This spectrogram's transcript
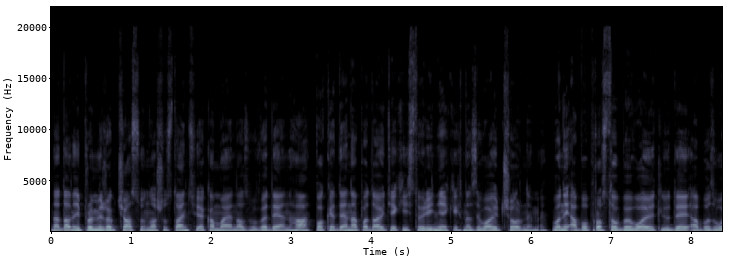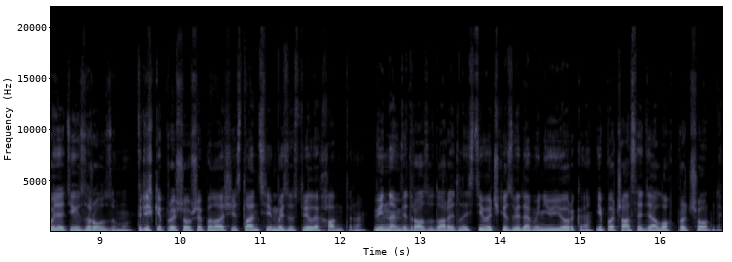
На даний проміжок часу нашу станцію, яка має назву ВДНГ, поки де нападають якісь творіння, яких називають чорними. Вони або просто вбивають людей, або зводять їх з розуму. Трішки пройшовши по нашій станції, ми зустріли Хантера. Він нам відразу дарить листівочки з видами Нью-Йорка і почався діалог про чорних.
